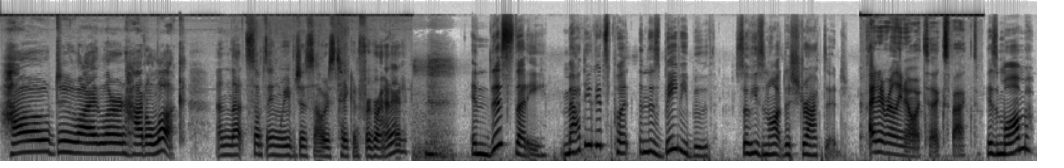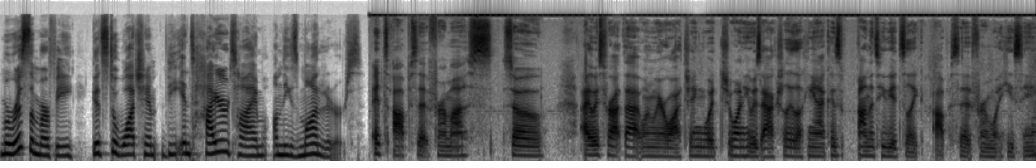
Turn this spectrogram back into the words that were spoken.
How do I learn how to look? And that's something we've just always taken for granted. In this study, Matthew gets put in this baby booth so he's not distracted. I didn't really know what to expect. His mom, Marissa Murphy, gets to watch him the entire time on these monitors. It's opposite from us, so I always forgot that when we were watching which one he was actually looking at because on the TV it's like opposite from what he's seeing.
